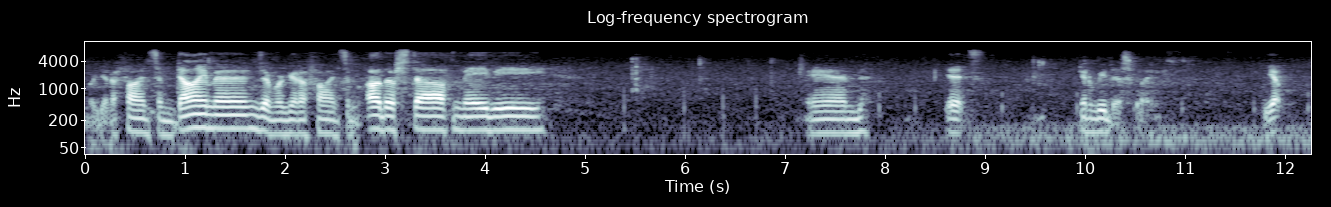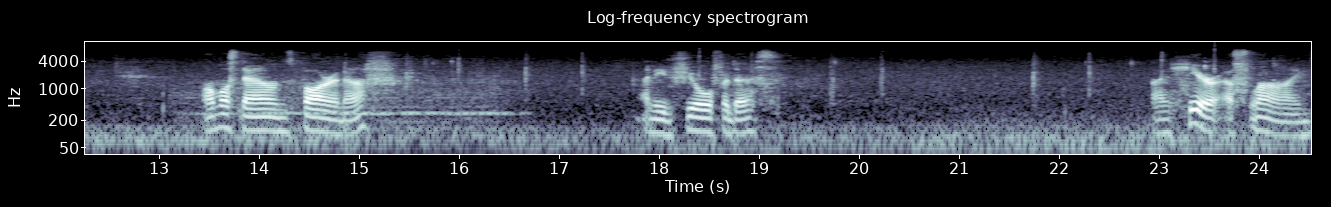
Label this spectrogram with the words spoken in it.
We're gonna find some diamonds, and we're gonna find some other stuff, maybe. And it's gonna be this way. Yep. Almost down far enough. I need fuel for this. I hear a slime.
